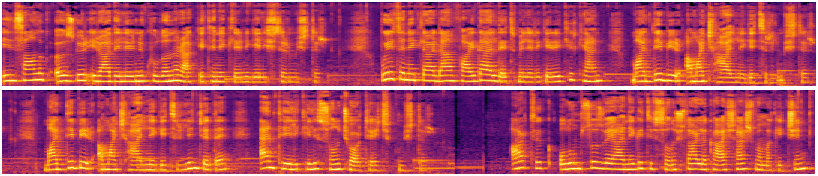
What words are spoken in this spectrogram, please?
insanlık özgür iradelerini kullanarak yeteneklerini geliştirmiştir. Bu yeteneklerden fayda elde etmeleri gerekirken maddi bir amaç haline getirilmiştir. Maddi bir amaç haline getirilince de en tehlikeli sonuç ortaya çıkmıştır. Artık olumsuz veya negatif sonuçlarla karşılaşmamak için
